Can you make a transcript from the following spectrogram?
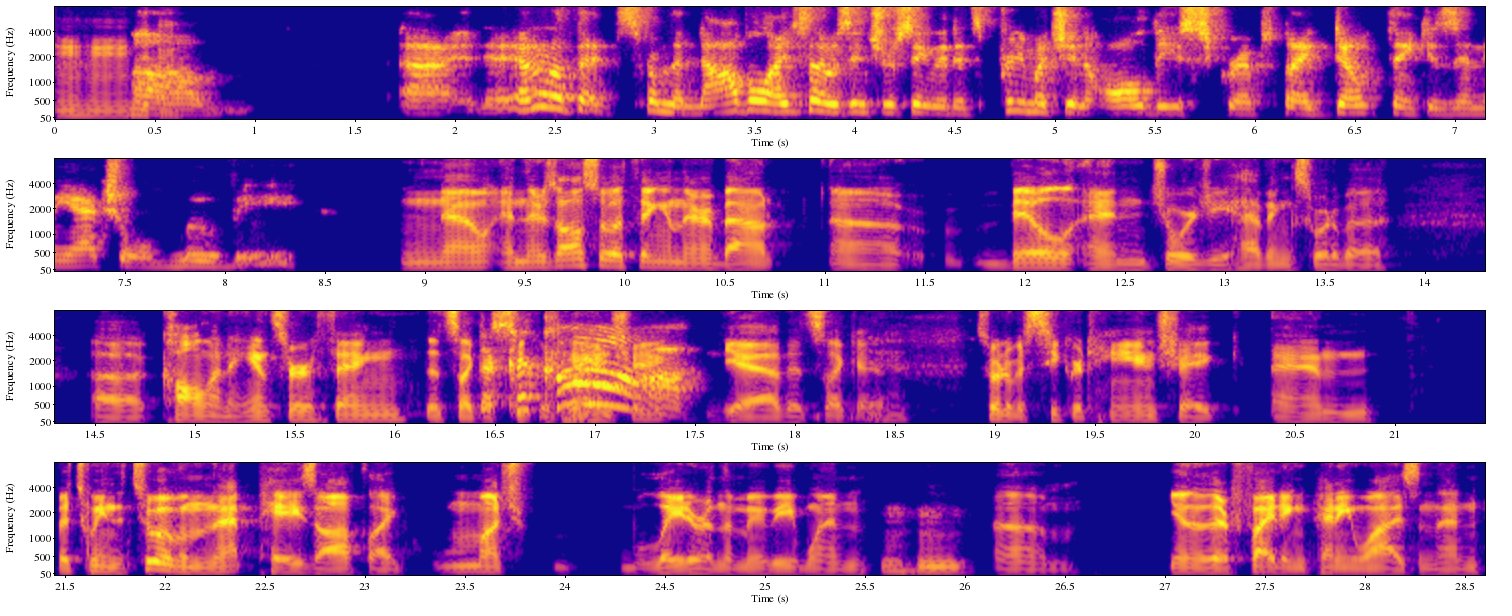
Mm-hmm. Yeah. Um, uh, I don't know if that's from the novel. I just thought it was interesting that it's pretty much in all these scripts, but I don't think is in the actual movie. No, and there's also a thing in there about uh, Bill and Georgie having sort of a uh, call and answer thing. That's like a secret caw-caw! handshake. Yeah, that's like a Yeah. sort of a secret handshake, and between the two of them, that pays off like much later in the movie when hmm um, you know they're fighting Pennywise, and then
